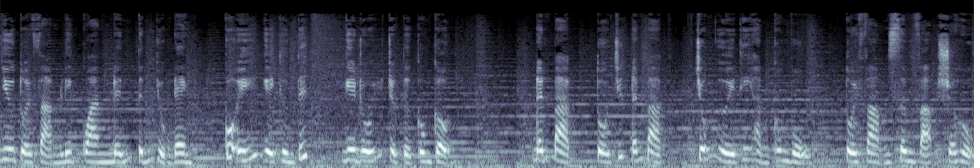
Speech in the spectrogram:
nhiều tội phạm liên quan đến tín dụng đen, cố ý gây thương tích, gây rối trật tự công cộng, đánh bạc, tổ chức đánh bạc, chống người thi hành công vụ, tội phạm xâm phạm sở hữu.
